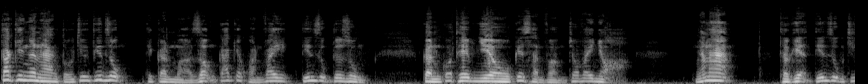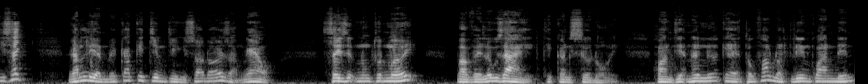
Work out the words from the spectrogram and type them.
Các cái ngân hàng tổ chức tín dụng thì cần mở rộng các cái khoản vay tín dụng tiêu dùng, cần có thêm nhiều cái sản phẩm cho vay nhỏ, ngắn hạn, thực hiện tín dụng chính sách gắn liền với các cái chương trình xóa đói giảm nghèo, xây dựng nông thôn mới và về lâu dài thì cần sửa đổi, hoàn thiện hơn nữa cái hệ thống pháp luật liên quan đến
